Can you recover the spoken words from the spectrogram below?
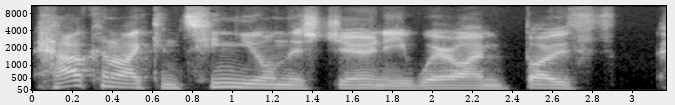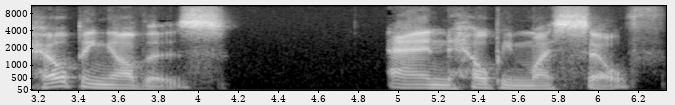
how can I continue on this journey where I'm both helping others and helping myself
